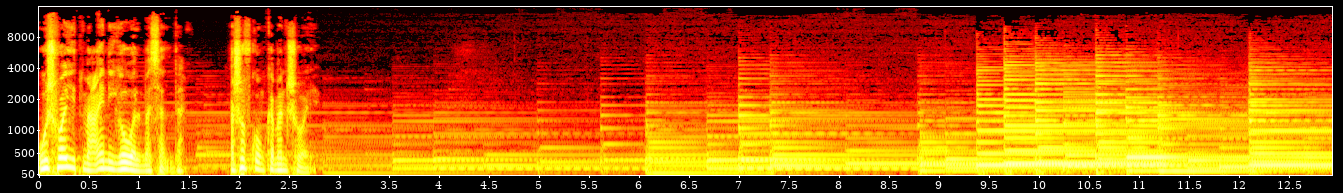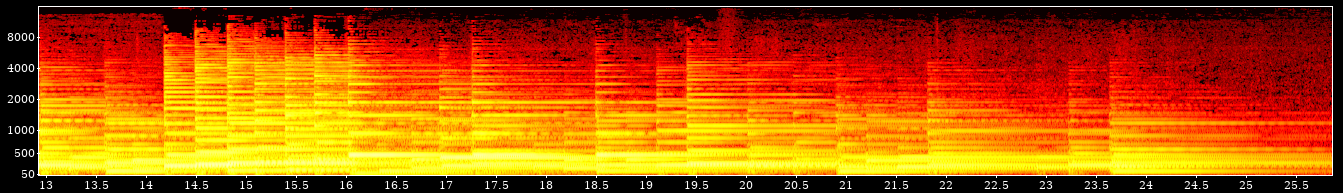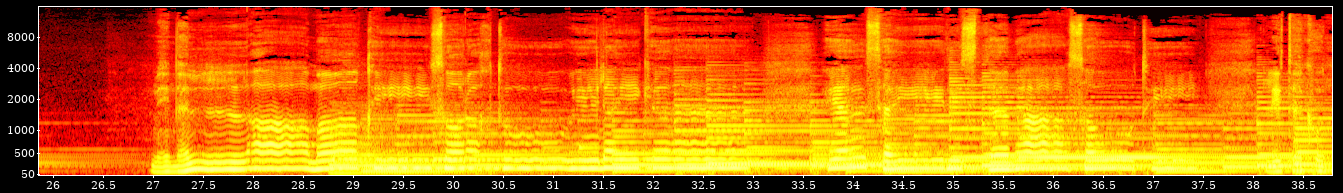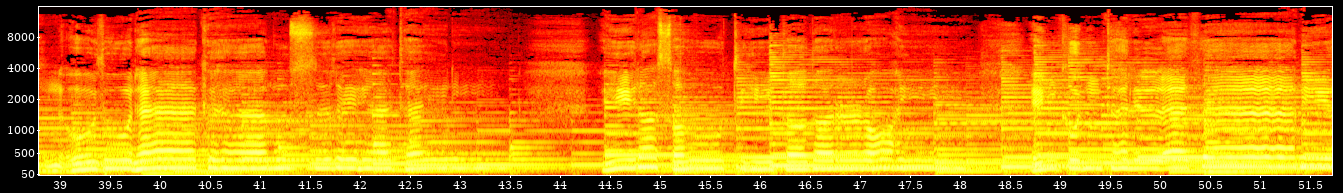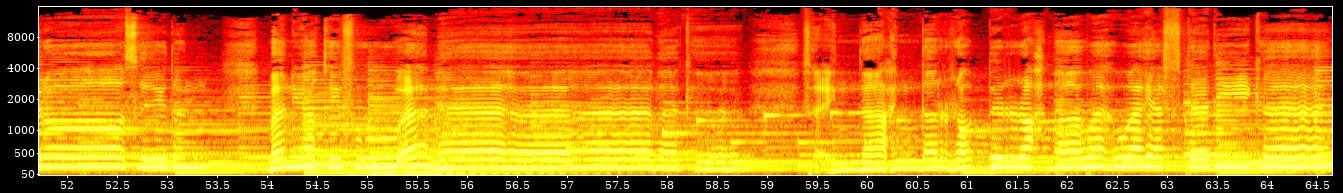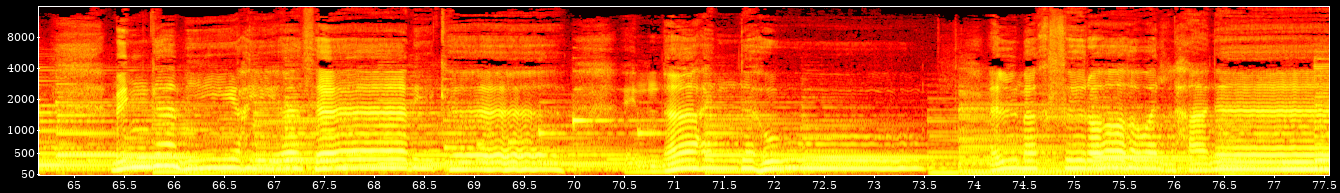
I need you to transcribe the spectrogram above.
وشوية معاني جوه المثل ده. أشوفكم كمان شوية. من الأعماق صرخت إليك. يا سيدي استمع صوتي. لتكن أذناك مصغيتين. إلى صوتي تضرعي. إن كنت للأثام من يقف أمامك فإن عند الرب الرحمة وهو يفتديك من جميع أثامك. إن عنده المغفرة والحنان.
